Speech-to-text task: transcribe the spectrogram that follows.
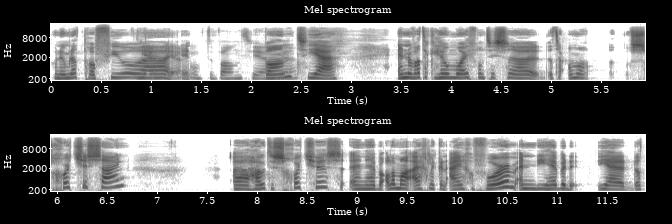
hoe noem je dat, profiel Ja, eh, ja, op de band. Ja, band. Ja. En wat ik heel mooi vond is eh, dat er allemaal schotjes zijn. Houten schotjes. En hebben allemaal eigenlijk een eigen vorm. En die hebben, de, ja, dat,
